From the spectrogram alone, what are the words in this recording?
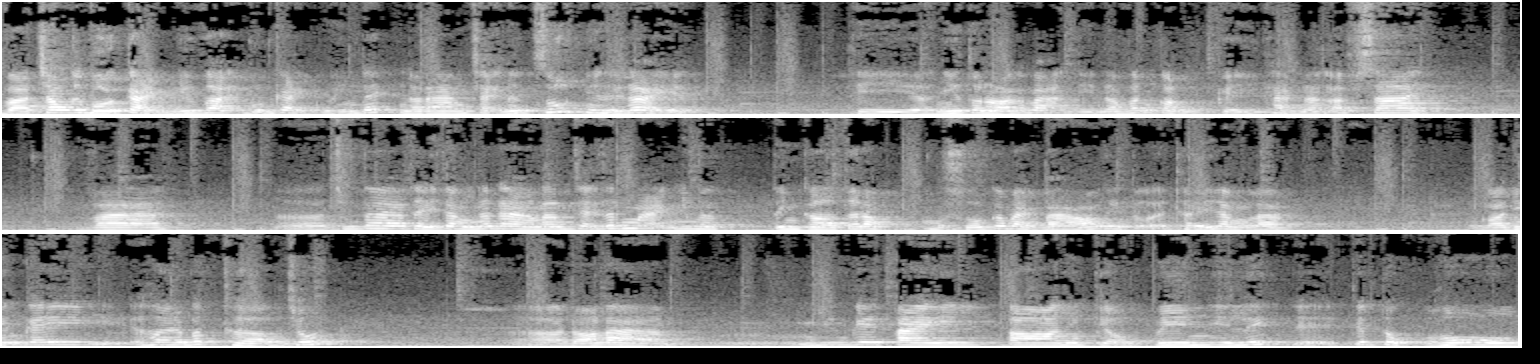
và trong cái bối cảnh như vậy bối cảnh của index nó đang chạy nước rút như thế này ấy, thì ờ, như tôi nói các bạn thì nó vẫn còn cái khả năng upside. Và uh, chúng ta thấy rằng ngân hàng đang chạy rất mạnh nhưng mà tình cờ tôi đọc một số các bài báo thì tôi thấy rằng là có những cái hơi bất thường chút. Uh, đó là những cái tay to như kiểu pin elite để tiếp tục hô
